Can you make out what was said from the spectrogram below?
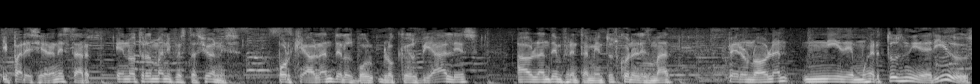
y parecieran estar en otras manifestaciones, porque hablan de los bloqueos viales, hablan de enfrentamientos con el SMAT, pero no hablan ni de muertos ni de heridos.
